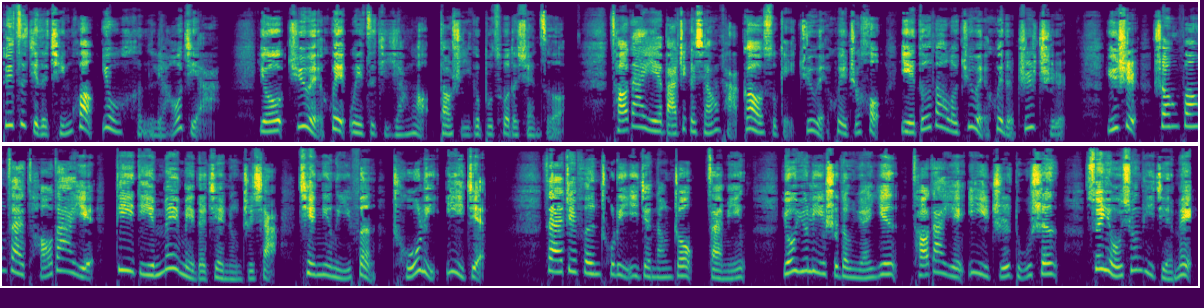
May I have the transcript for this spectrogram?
对自己的情况又很了解啊，由居委会为自己养老倒是一个不错的选择。曹大爷把这个想法告诉给居委会之后，也得到了居委会的支持，于是双方在曹大爷弟弟妹妹的见证之下，签订了一份处理意见。在这份处理意见当中，载明由于历史等原因，曹大爷一直独身，虽有兄弟姐妹，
